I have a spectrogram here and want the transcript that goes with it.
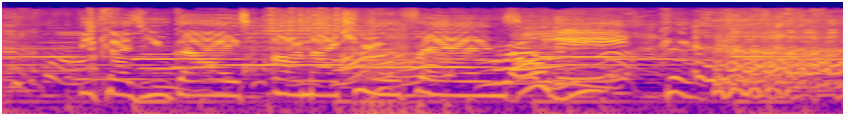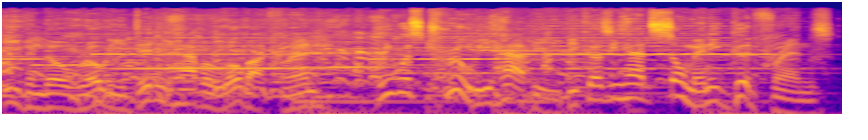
because you guys are my true friends. Even though Rody didn't have a robot friend, he was truly happy because he had so many good friends.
